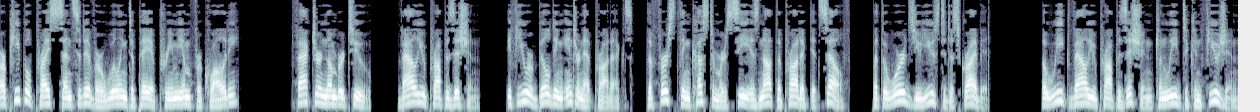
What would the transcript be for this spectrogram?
Are people price sensitive or willing to pay a premium for quality? Factor number 2. Value proposition. If you are building internet products, the first thing customers see is not the product itself, but the words you use to describe it. A weak value proposition can lead to confusion,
